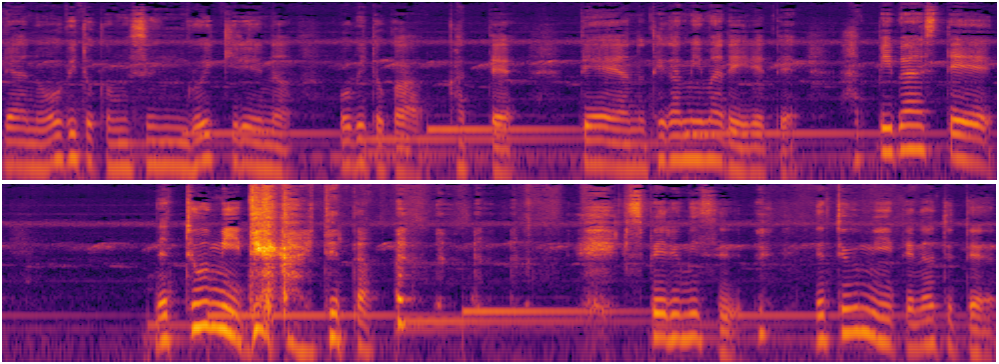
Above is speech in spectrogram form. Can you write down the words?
であの帯とかもすんごい綺麗な帯とか買って。であの手紙まで入れて「ハッピーバースデーナトゥーミー」って書いてた。スペルミス。ナトゥーミーってなってて。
